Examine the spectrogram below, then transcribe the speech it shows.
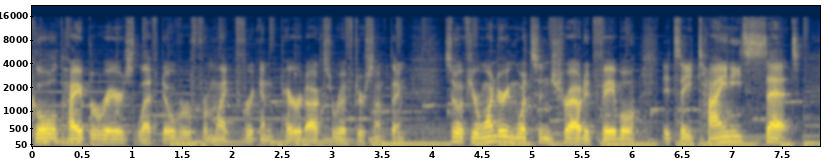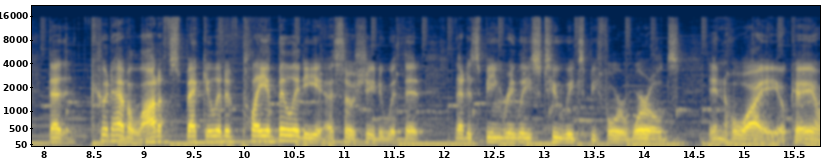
gold hyper rares left over from like freaking Paradox Rift or something. So if you're wondering what's in Shrouded Fable, it's a tiny set that could have a lot of speculative playability associated with it that is being released two weeks before Worlds in Hawaii. Okay, uh,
